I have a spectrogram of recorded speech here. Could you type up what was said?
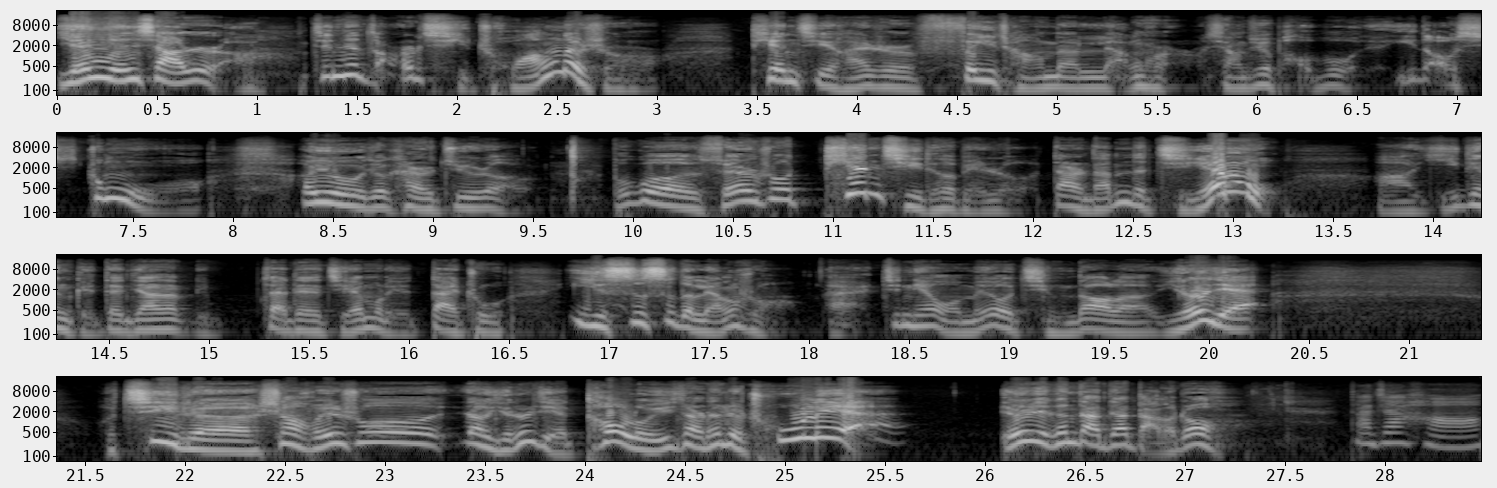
炎炎夏日啊，今天早上起床的时候，天气还是非常的凉快，想去跑步去。一到中午，哎呦，就开始巨热了。不过虽然说天气特别热，但是咱们的节目啊，一定给大家在这个节目里带出一丝丝的凉爽。哎，今天我们又请到了莹儿姐，我记着上回说让莹儿姐透露一下她的初恋，莹儿姐跟大家打个招呼。大家好，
